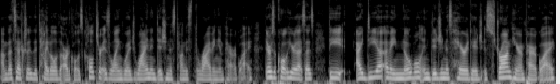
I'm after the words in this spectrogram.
Um, that's actually the title of the article is culture is language why an indigenous tongue is thriving in Paraguay. There's a quote here that says the idea of a noble indigenous heritage is strong here in Paraguay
